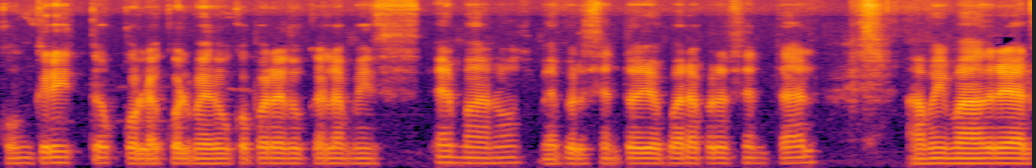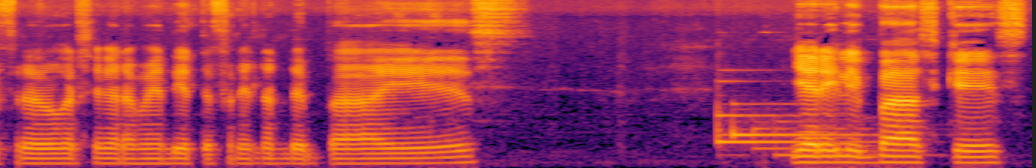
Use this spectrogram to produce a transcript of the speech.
con Cristo, por la cual me educo para educar a mis hermanos. Me presento yo para presentar a mi madre, Alfredo García Garamendi, Estefan Hernández Baez, Yerili Vázquez,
